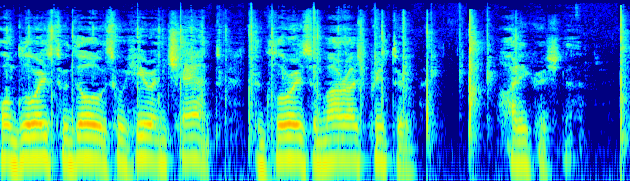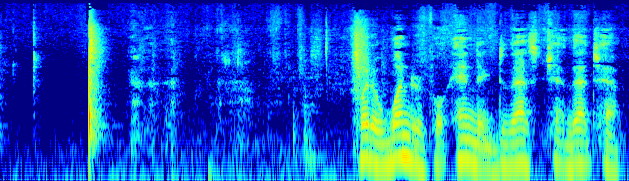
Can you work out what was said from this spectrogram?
All glories to those who hear and chant the glories of Maharaj Prithu. Hare Krishna. what a wonderful ending to that, that chapter.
